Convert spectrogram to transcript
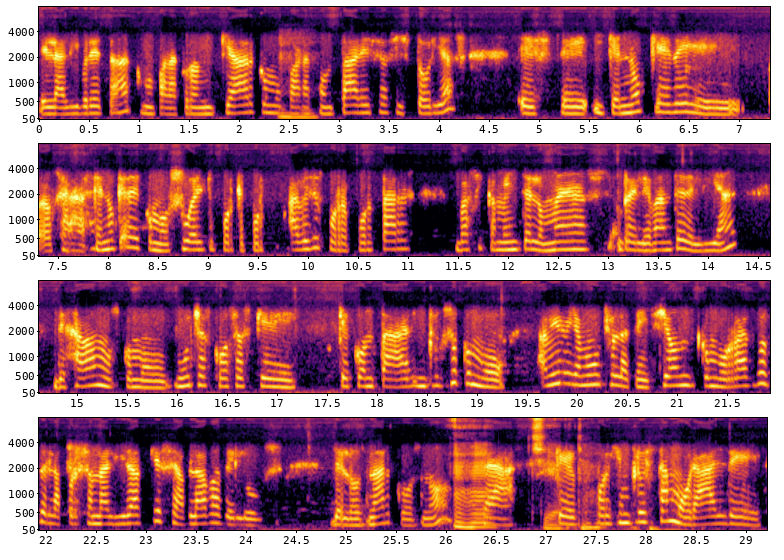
en la libreta como para croniquear, como para contar esas historias, este, y que no quede, o sea, que no quede como suelto, porque por, a veces por reportar básicamente lo más relevante del día, dejábamos como muchas cosas que, que contar, incluso como a mí me llamó mucho la atención como rasgos de la personalidad que se hablaba de los de los narcos, ¿no? o sea, que por ejemplo esta moral de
